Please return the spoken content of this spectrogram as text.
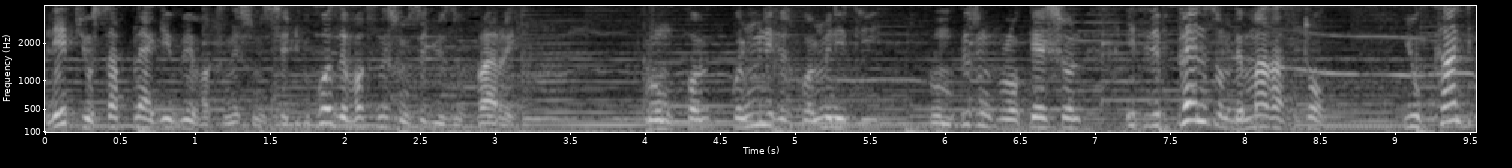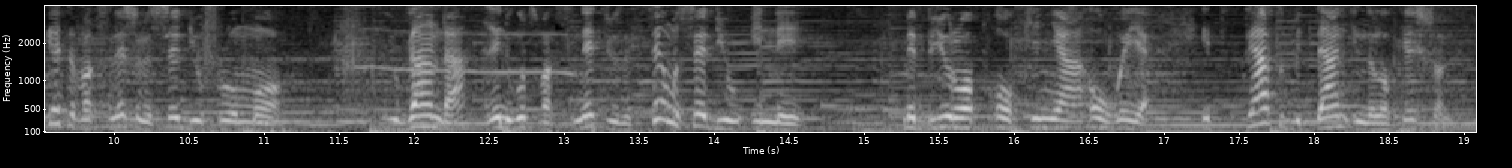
Let your supplier give you a vaccination schedule because the vaccination schedules vary from com community to community, from location to location. It depends on the mother's stock. You can't get a vaccination schedule from uh, Uganda and then you go to vaccinate with the same schedule in uh, maybe Europe or Kenya or where. It, it has to be done in the location.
